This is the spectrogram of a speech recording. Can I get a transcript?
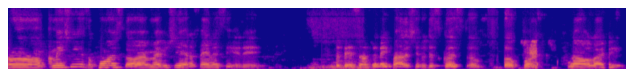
Um, I mean, she is a porn star. Maybe she had a fantasy of that. But that's something they probably should have discussed up, up front. No, like,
